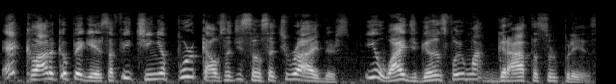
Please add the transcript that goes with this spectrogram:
É claro que eu peguei essa fitinha por causa de Sunset Riders. E o Wide Guns foi uma grata surpresa.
